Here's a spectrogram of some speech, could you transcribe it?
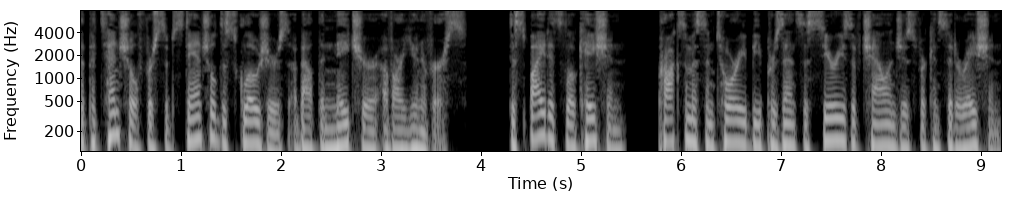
the potential for substantial disclosures about the nature of our universe. Despite its location, Proxima Centauri b presents a series of challenges for consideration,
